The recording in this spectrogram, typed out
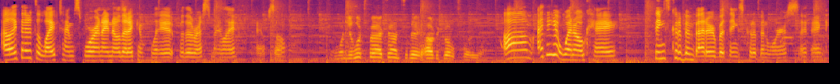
I like that it's a lifetime sport, and I know that I can play it for the rest of my life. I hope so. And when you look back on today, how'd it go for you? Um, I think it went okay. Things could have been better, but things could have been worse, I think.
